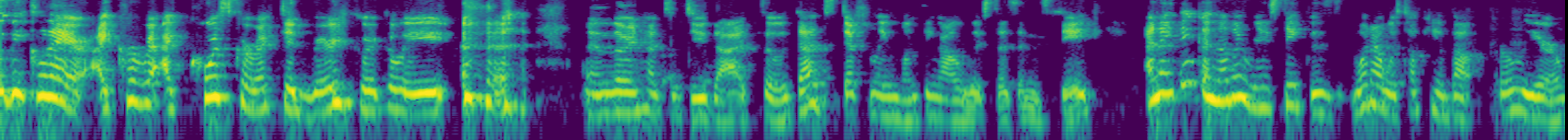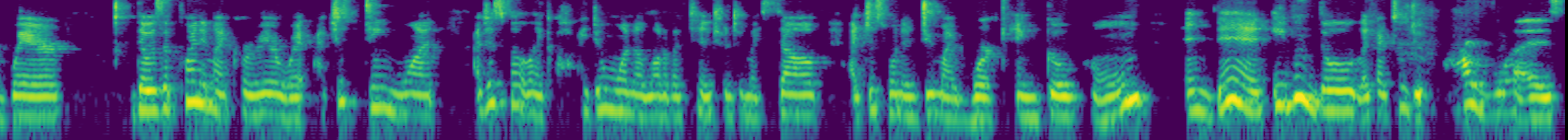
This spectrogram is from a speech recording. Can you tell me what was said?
to be clear, I correct I course corrected very quickly and learned how to do that. So that's definitely one thing I'll list as a mistake. And I think another mistake is what I was talking about earlier, where there was a point in my career where I just didn't want I just felt like oh, I don't want a lot of attention to myself. I just want to do my work and go home. And then, even though, like I told you, I was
